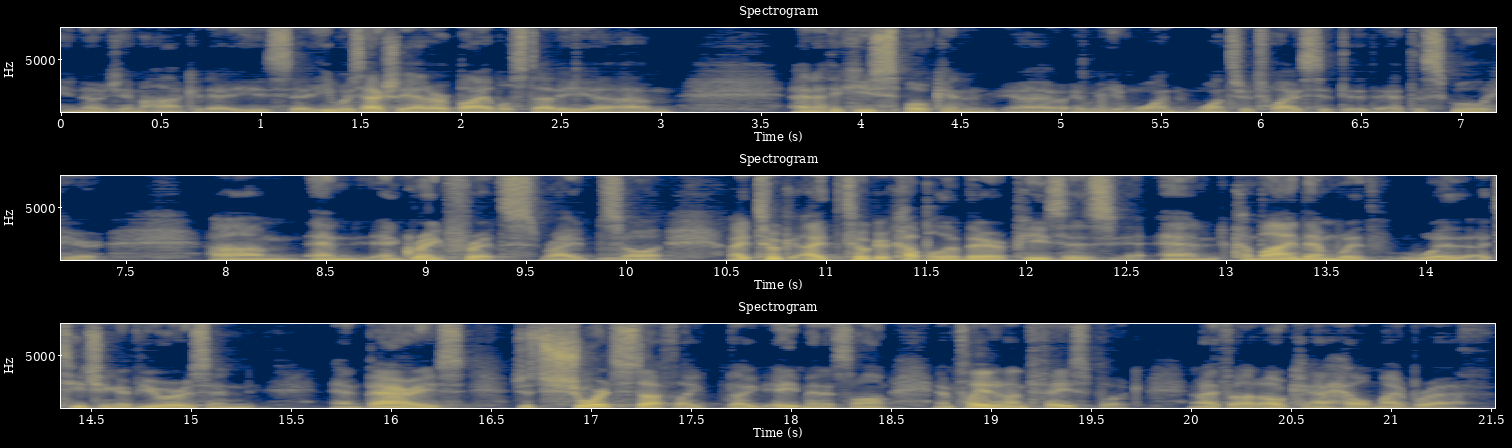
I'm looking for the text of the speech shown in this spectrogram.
You know Jim Hockaday. He's uh, he was actually at our Bible study, um, and I think he's spoken uh, in one, once or twice at the, at the school here. Um, and and Greg Fritz, right? So I took I took a couple of their pieces and combined them with with a teaching of yours and and Barry's, just short stuff like like eight minutes long, and played it on Facebook. And I thought, okay, I held my breath.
